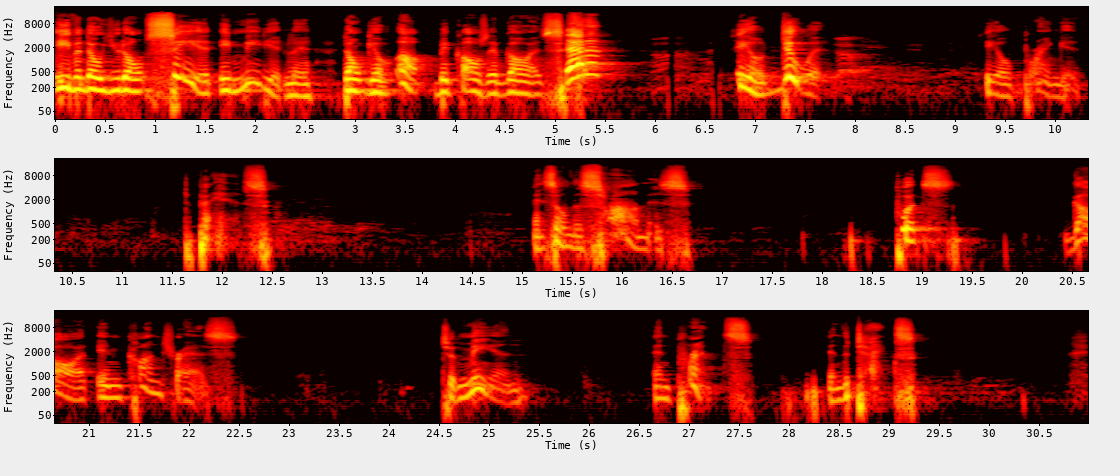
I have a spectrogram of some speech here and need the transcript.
Even though you don't see it immediately, don't give up because if God said it, He'll do it. He'll bring it to pass. And so the psalmist puts God in contrast to men and prince in the text.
